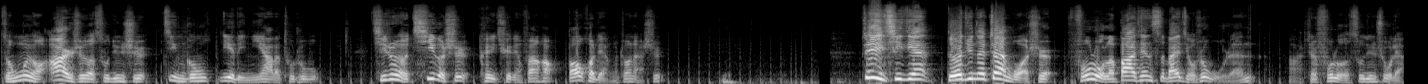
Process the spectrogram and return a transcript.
总共有二十个苏军师进攻叶里尼亚的突出部。其中有七个师可以确定番号，包括两个装甲师。这一期间，德军的战果是俘虏了八千四百九十五人，啊，这俘虏的苏军数量；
